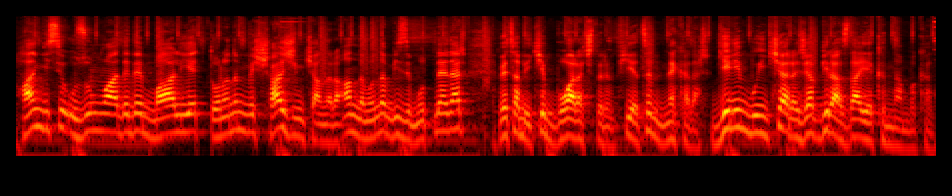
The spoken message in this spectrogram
Hangisi uzun vadede maliyet, donanım ve şarj imkanları anlamında bizi mutlu eder? Ve tabii ki bu araçların fiyatı ne kadar? Gelin bu iki araca biraz daha yakından bakalım.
